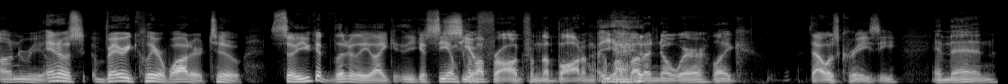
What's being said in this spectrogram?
unreal. and it was very clear water too so you could literally like you could see him see come a up frog from the bottom come Yeah. up out of nowhere. Like that was crazy. And then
